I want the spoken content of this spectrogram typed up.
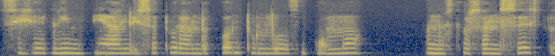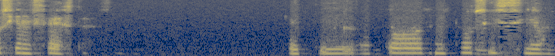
Sigue limpiando y saturando con tu luz y tu amor a nuestros ancestros y ancestras. Retira toda imposición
